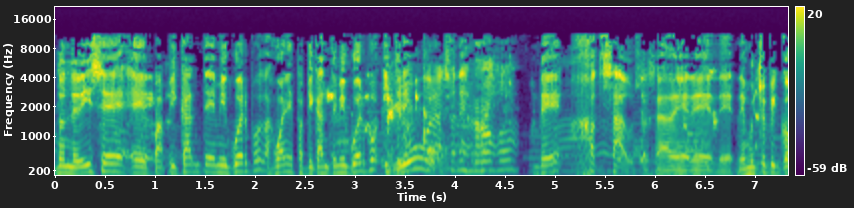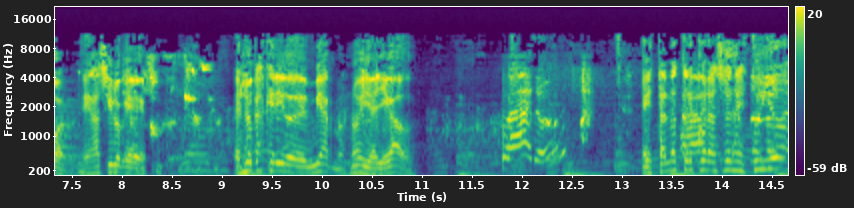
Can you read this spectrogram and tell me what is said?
donde dice eh, pa' picante de mi cuerpo, da Juan es pa' picante de mi cuerpo, y tres corazones rojos de hot sauce, o sea, de, de, de- de mucho picor. Es así lo que... Es lo que has querido enviarnos, ¿no? Y ha llegado. Claro. Están los tres Ah, corazones tuyos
